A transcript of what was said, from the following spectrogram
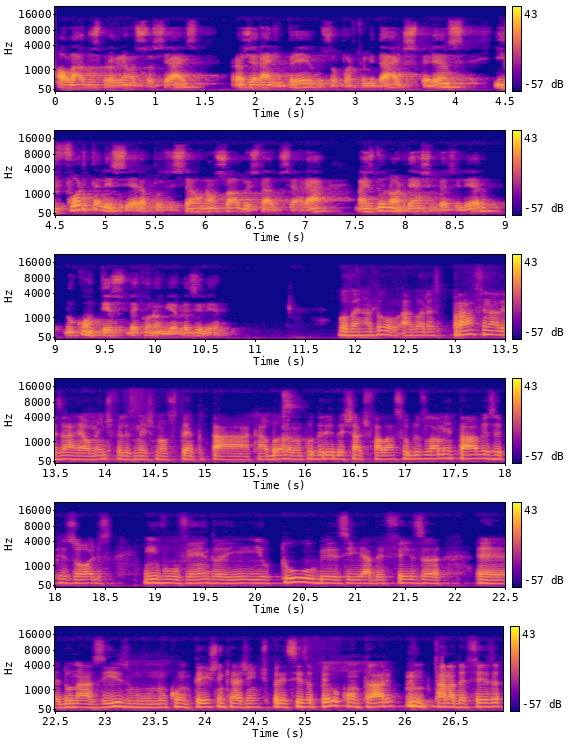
ao lado dos programas sociais, para gerar empregos, oportunidades, esperança e fortalecer a posição não só do Estado do Ceará, mas do Nordeste brasileiro no contexto da economia brasileira. Governador, agora para finalizar realmente, felizmente nosso tempo está acabando, não poderia deixar de falar sobre os lamentáveis episódios envolvendo aí youtubers e a defesa é, do nazismo num contexto em que a gente precisa, pelo contrário, estar tá na defesa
